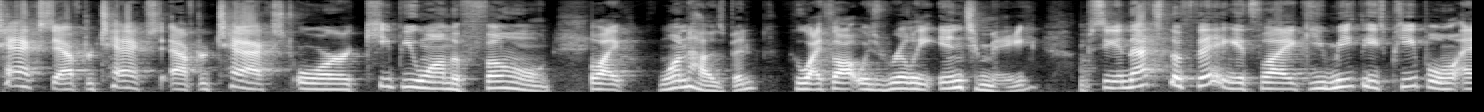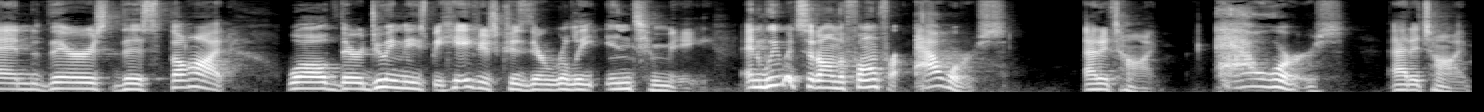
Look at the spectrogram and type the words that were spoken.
text after text after text or keep you on the phone. Like one husband who I thought was really into me. See, and that's the thing. It's like you meet these people and there's this thought, well, they're doing these behaviors because they're really into me. And we would sit on the phone for hours at a time, hours at a time.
